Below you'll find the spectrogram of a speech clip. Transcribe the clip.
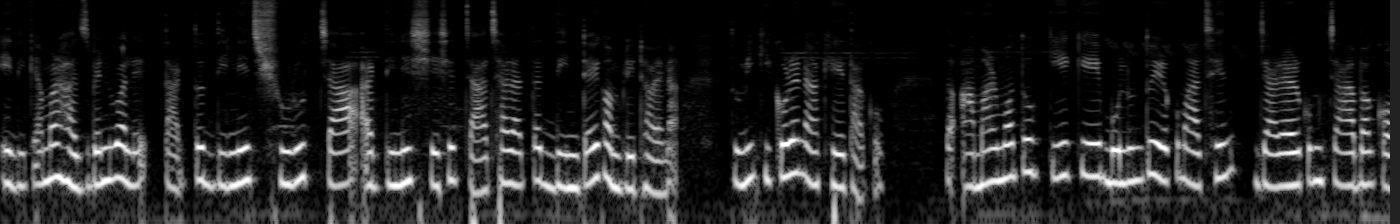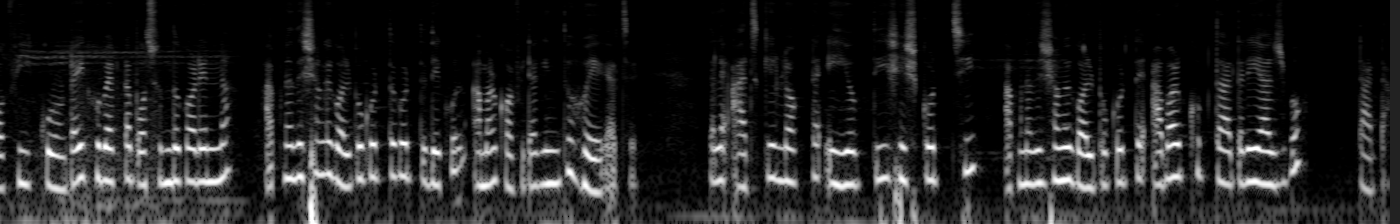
এদিকে আমার হাজব্যান্ড বলে, তার তো দিনের শুরু চা আর দিনের শেষে চা ছাড়া তার দিনটাই কমপ্লিট হয় না। তুমি কি করে না খেয়ে থাকো? তো আমার মতো কে কে বলুন তো এরকম আছেন? যারা এরকম চা বা কফি কোনোটাই খুব একটা পছন্দ করেন না। আপনাদের সঙ্গে গল্প করতে করতে দেখুন, আমার কফিটা কিন্তু হয়ে গেছে। তাহলে আজকের ব্লগটা এই অবধিই শেষ করছি। আপনাদের সঙ্গে গল্প করতে আবার খুব তাড়াতাড়ি আসব। টাটা।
